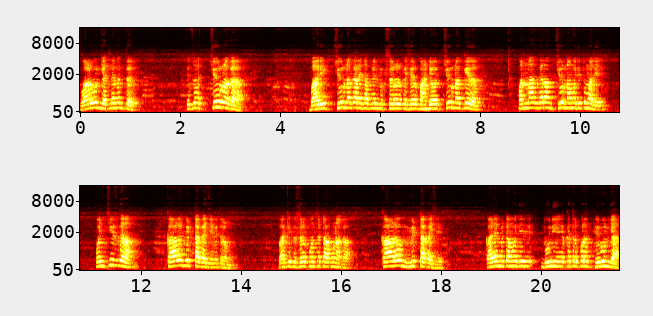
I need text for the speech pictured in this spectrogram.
वाळवून घेतल्यानंतर त्याचं चूर्ण करा. बारीक चूर्ण करायचं आपल्याला मिक्सरवर कशावर भांड्यावर चूर्ण केलं पन्नास ग्राम चूर्णामध्ये तुम्हाला पंचवीस ग्राम काळं मीठ टाकायचे मित्रांनो. बाकी दुसरं कोणतं टाकू नका. काळं मीठ टाकायचे. काळ्या मिठामध्ये दोन्ही एकत्र परत फिरवून घ्या.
